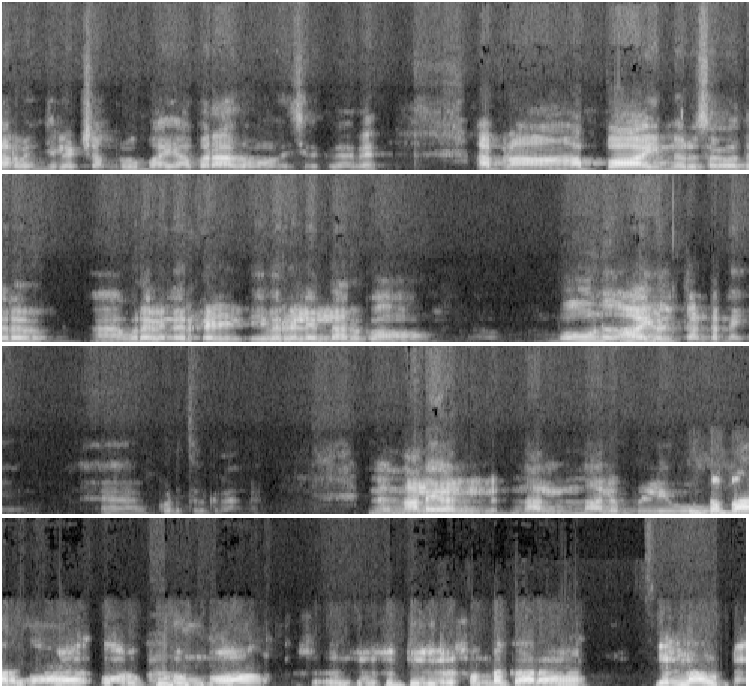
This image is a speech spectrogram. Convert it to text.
ஆறு அஞ்சு லட்சம் ரூபாய் அபராதமும் வச்சிருக்கிறாரு அப்புறம் அப்பா இன்னொரு சகோதரர் உறவினர்கள் இவர்கள் எல்லாருக்கும் மூணு. ஆயுள் தண்டனை கொடுத்திருக்கிறாங்க. நாலே புள்ளி இப்ப பாருங்க ஒரு குடும்பம் சுத்தி இருக்கிற சொந்தக்காரன் எல்லாம் அவுட்டு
